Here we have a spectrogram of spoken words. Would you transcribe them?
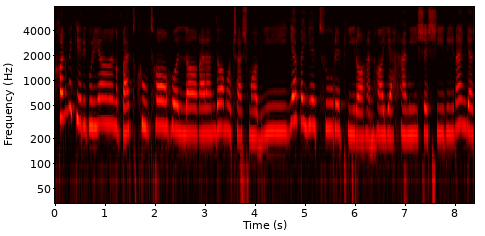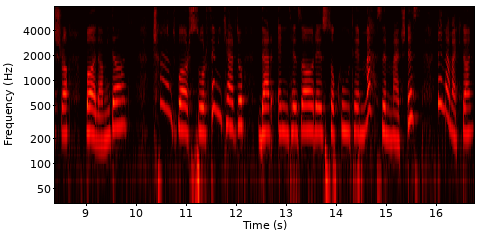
خانم گریگوریان قد کوتاه و لاغرندام و چشمابی یقه تور پیراهنهای همیشه شیری رنگش را بالا می‌داد چند بار صرفه می کرد و در انتظار سکوت محض مجلس به نمکدان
